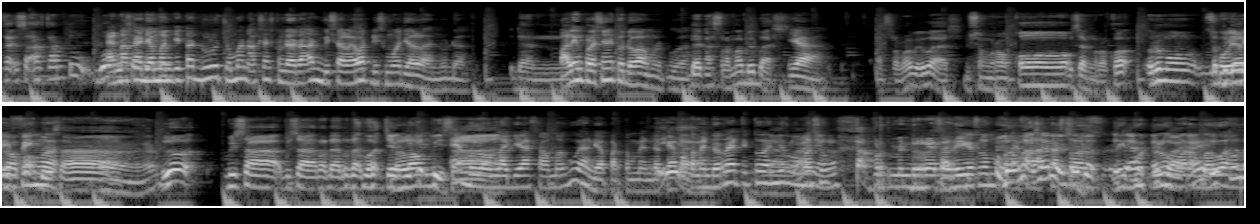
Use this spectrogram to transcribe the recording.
kayak seakan tuh gua Enaknya zaman kita dulu cuman akses kendaraan bisa lewat di semua jalan udah. dan Paling plusnya itu doang menurut gua. dan asrama bebas. Ya. Asrama bebas. Bisa ngerokok. Bisa ngerokok, lu mau lebih dari rokok lah. bisa. Nah. Lu bisa bisa rada-rada bawa cewek belum dikit bisa. eh belum lagi asrama gue yang di apartemen Iya. kayak apartemen The Red itu anjir lu makanya masuk kan. Apartemen deret tadi. serius lu mau serius itu, harus itu ribut dulu sama orang FYI bawah itu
